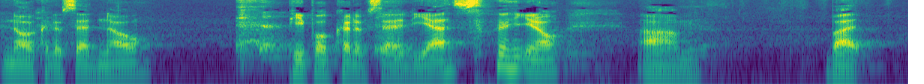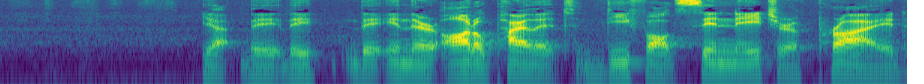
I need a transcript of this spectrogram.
Noah could have said no. People could have said yes, you know, um, but yeah, they, they, they in their autopilot default sin nature of pride,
